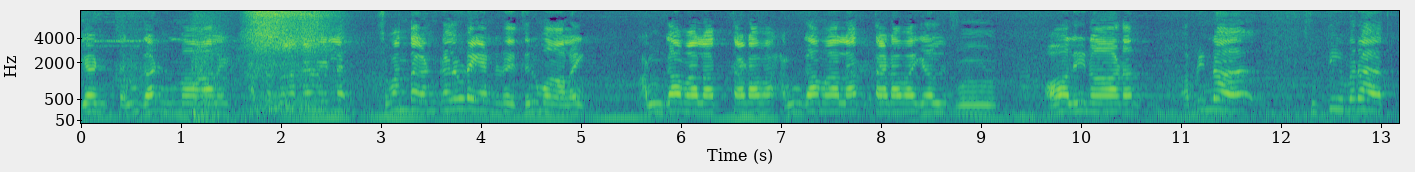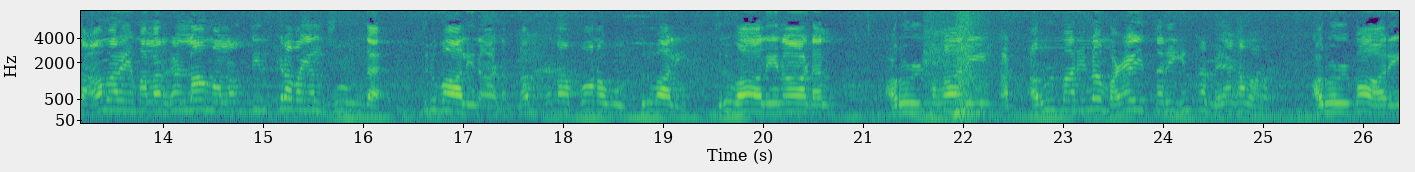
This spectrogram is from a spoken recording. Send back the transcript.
என் செங்கண் மாலை. அர்த்தம் சொல்ல தேவையில்லை. சிவந்த கண்களுடைய என்னுடைய திருமாலை. அங்கமலத்தடவ அங்கமலத்தடவைகள் ஆலிநாடன். அப்படின்னா சுற்றி வர தாமரை மலர்கள்லாம் மலர்ந்திருக்கிற வயல் சூழ்ந்த திருவாலிநாடன் நம் நான் போன ஊர் திருவாலி. திருவாலிநாடன் அருள் மாறி அருள் மாறினா மழை தருகின்ற மேகமானம். அருள் மாறி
